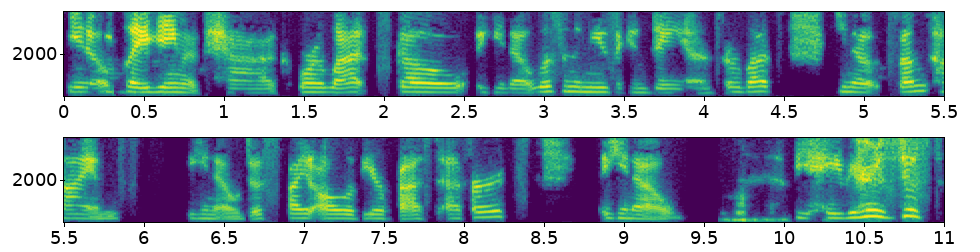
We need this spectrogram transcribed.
you know play a game of tag or let's go you know listen to music and dance or let's you know sometimes you know despite all of your best efforts you know behaviors just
